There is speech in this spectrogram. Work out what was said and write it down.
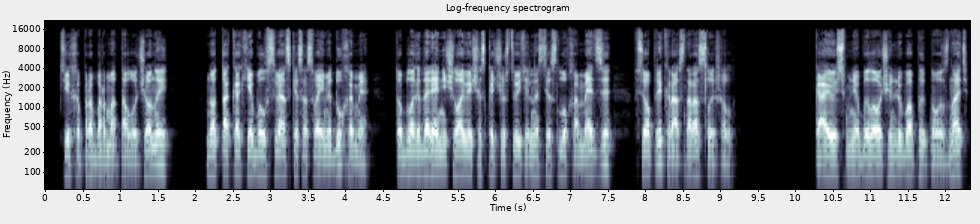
— тихо пробормотал ученый, но так как я был в связке со своими духами, то благодаря нечеловеческой чувствительности слуха Медзи все прекрасно расслышал. Каюсь, мне было очень любопытно узнать,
